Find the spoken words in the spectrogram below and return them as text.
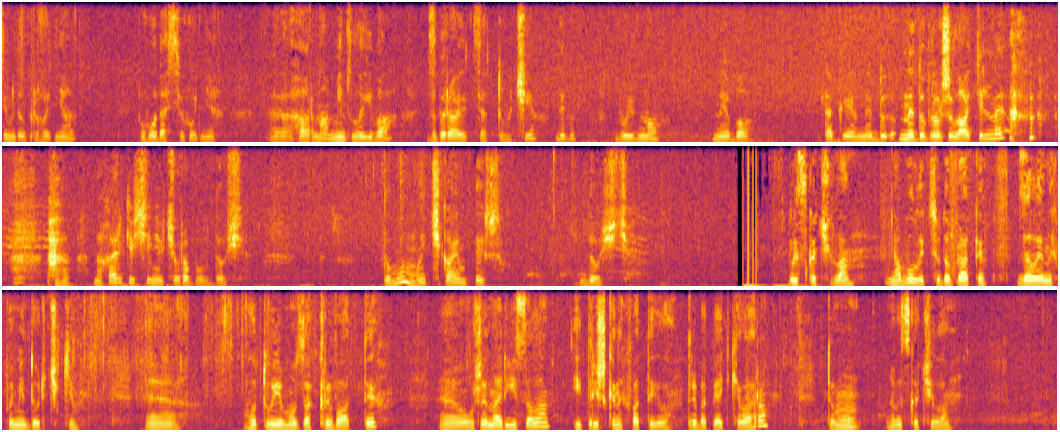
Всім доброго дня. Погода сьогодні е, гарна, мінлива. Збираються тучі, де видно небо таке недоброжелательне. На Харківщині вчора був дощ. Тому ми чекаємо теж дощ. Вискочила на вулицю добрати зелених помідорчиків. Е, Готуємо закривати. Е, Уже нарізала і трішки не хватило. Треба 5 кілограм тому вискочила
